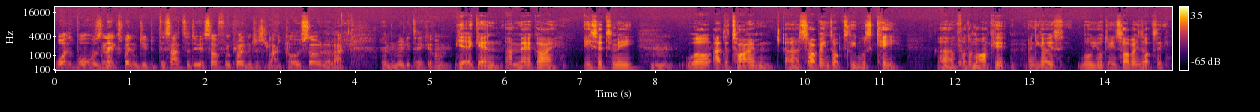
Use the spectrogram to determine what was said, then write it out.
what what was next? When did you decide to do it self-employed and just like go solo, like, and really take it on? Yet again, I met a guy. He said to me, Mm. "Well, at the time, uh, Sarbanes Oxley was key uh, Okay. for the market," and he goes, "Well, you're doing Sarbanes Oxley.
